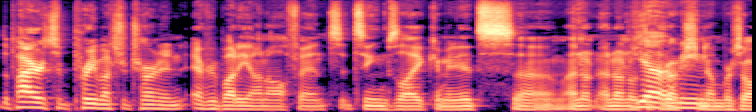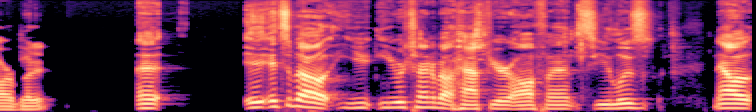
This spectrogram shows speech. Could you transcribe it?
The Pirates are pretty much returning everybody on offense. It seems like. I mean, it's um, I don't I don't know what Yeah, the production mean- numbers are, but it, it, it's about you you return about half your offense you lose now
